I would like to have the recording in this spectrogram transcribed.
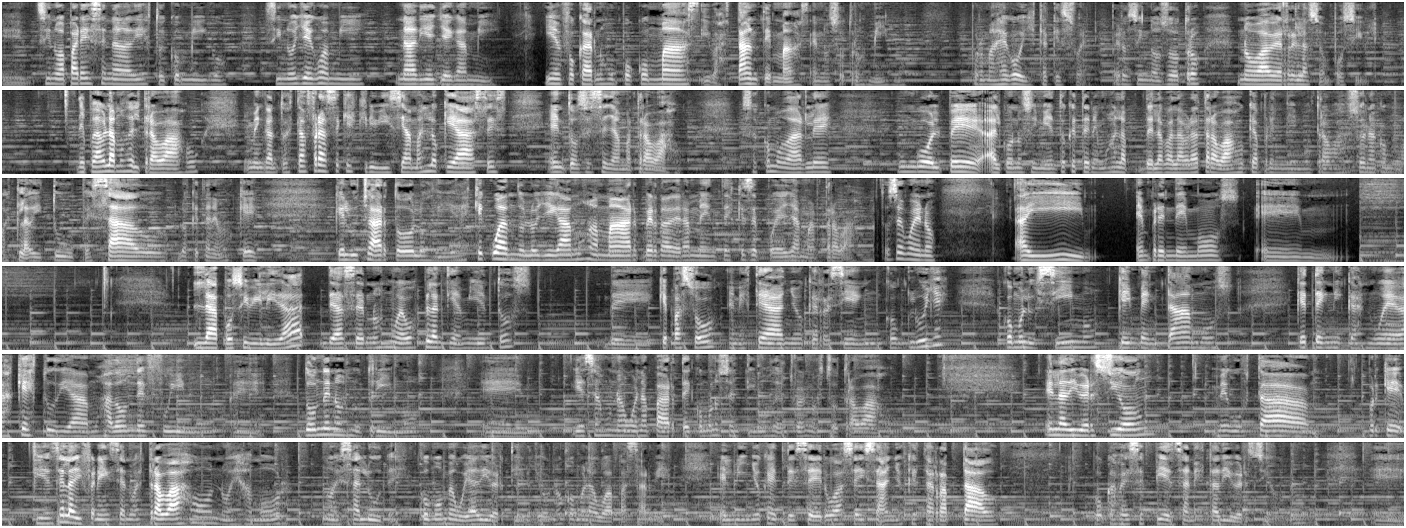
Eh, si no aparece nadie, estoy conmigo. Si no llego a mí, nadie llega a mí y enfocarnos un poco más y bastante más en nosotros mismos, por más egoísta que suene. Pero sin nosotros no va a haber relación posible. Después hablamos del trabajo y me encantó esta frase que escribí, si amas lo que haces, entonces se llama trabajo. Eso es como darle un golpe al conocimiento que tenemos de la palabra trabajo que aprendimos. Trabajo suena como esclavitud, pesado, lo que tenemos que que luchar todos los días. Es que cuando lo llegamos a amar verdaderamente es que se puede llamar trabajo. Entonces, bueno, ahí emprendemos em, la posibilidad de hacernos nuevos planteamientos de qué pasó en este año que recién concluye, cómo lo hicimos, qué inventamos, qué técnicas nuevas, qué estudiamos, a dónde fuimos, eh, dónde nos nutrimos, eh, y esa es una buena parte, cómo nos sentimos dentro de nuestro trabajo. En la diversión me gusta, porque fíjense la diferencia, no es trabajo, no es amor, no es salud, es cómo me voy a divertir yo, ¿no? Cómo la voy a pasar bien. El niño que de 0 a 6 años que está raptado, pocas veces piensa en esta diversión, eh,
